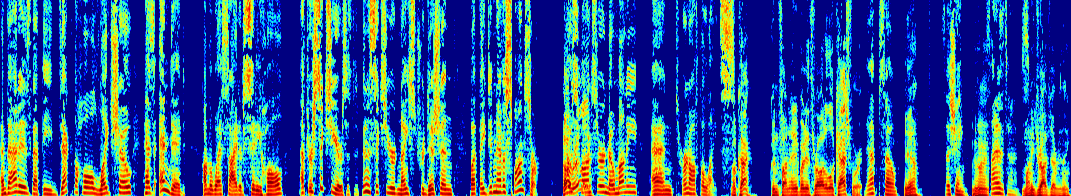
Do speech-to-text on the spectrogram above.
and that is that the Deck the Hall light show has ended on the west side of City Hall after six years. It's been a six year nice tradition, but they didn't have a sponsor. Oh, no really? sponsor, no money, and turn off the lights. Okay. Couldn't find anybody to throw out a little cash for it. Yep, so Yeah. it's a shame. All right. Sign of the times. Money drives everything.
